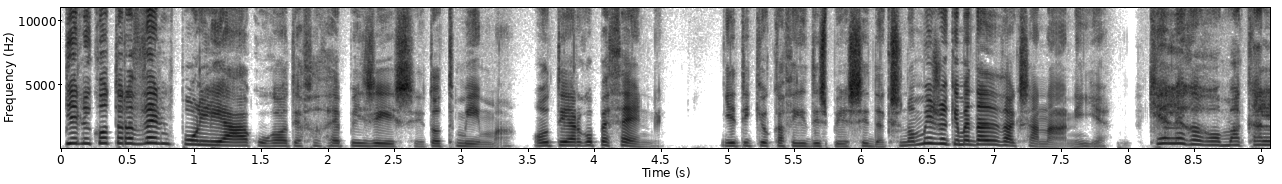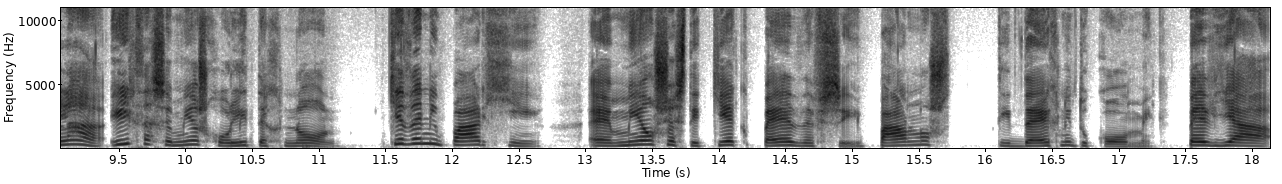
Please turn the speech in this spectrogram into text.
γενικότερα δεν πολύ άκουγα ότι αυτό θα επιζήσει το τμήμα. Ότι αργό πεθαίνει. Γιατί και ο καθηγητής πήρε σύνταξη, νομίζω, και μετά δεν θα ξανά άνοιγε. Και έλεγα εγώ, μα καλά, ήρθα σε μια σχολή τεχνών και δεν υπάρχει ε, μια ουσιαστική εκπαίδευση πάνω την τέχνη του κόμικ. Παιδιά,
